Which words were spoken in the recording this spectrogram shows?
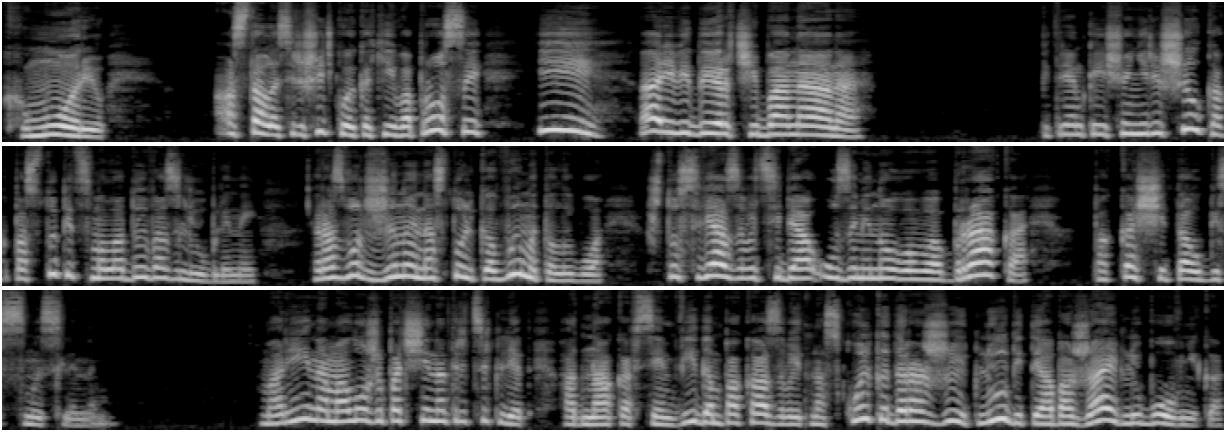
к морю. Осталось решить кое-какие вопросы, и Аривидерчи, банана!» Петренко еще не решил, как поступит с молодой возлюбленной. Развод с женой настолько вымотал его, что связывать себя узами нового брака пока считал бессмысленным. Марина моложе почти на тридцать лет, однако всем видом показывает, насколько дорожит, любит и обожает любовника.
